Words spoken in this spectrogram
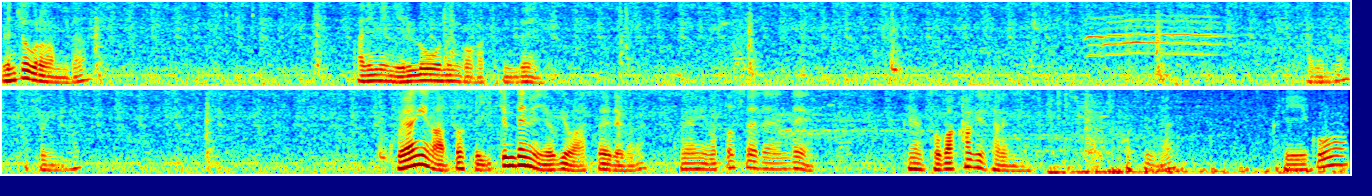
왼쪽으로 갑니다. 아니면 일로 오는 것 같은데 아닌가? 저쪽인가? 고양이가 안 떴어. 이쯤 되면 여기 왔어야 되거든? 고양이가 떴어야 되는데 그냥 도박하길 잘했네. 맞습니다. 그리고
